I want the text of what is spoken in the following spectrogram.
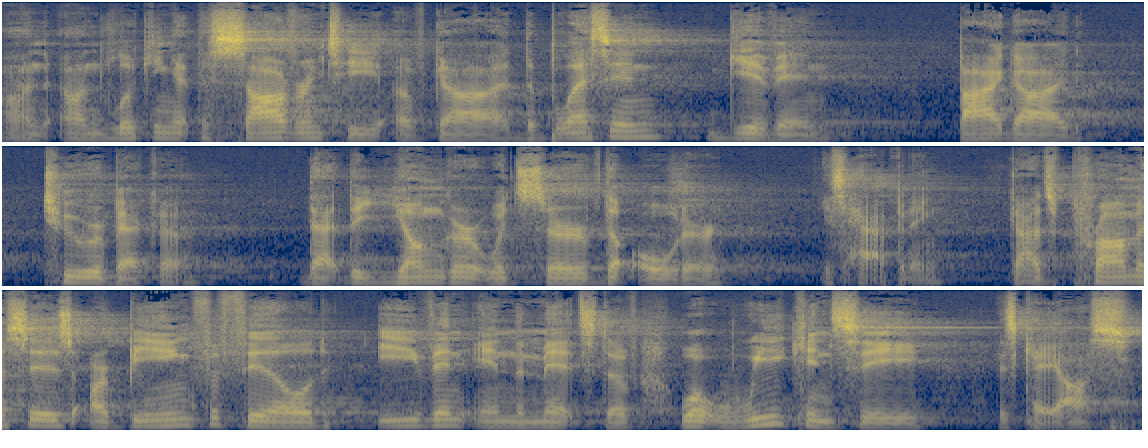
on, on looking at the sovereignty of God, the blessing given by God to Rebekah, that the younger would serve the older, is happening. God's promises are being fulfilled even in the midst of what we can see as chaos.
